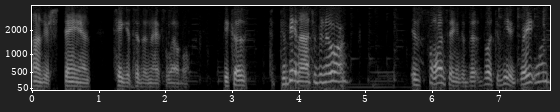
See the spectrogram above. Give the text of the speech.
understand, take it to the next level. Because to be an entrepreneur is one thing, but to be a great one,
